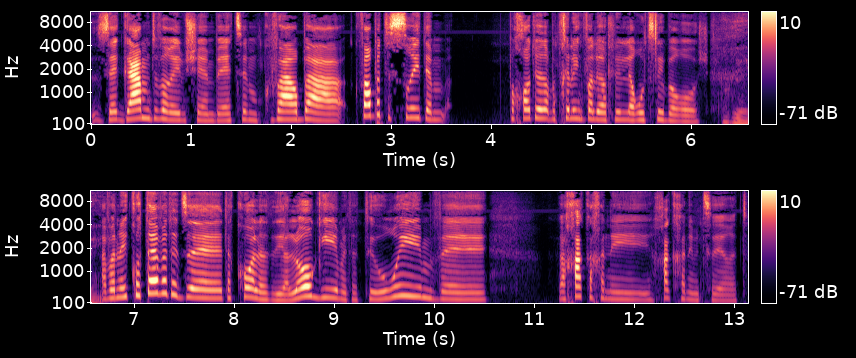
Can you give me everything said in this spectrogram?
זה גם דברים שהם בעצם כבר, ב, כבר בתסריט, הם פחות או יותר מתחילים כבר להיות לי, לרוץ לי בראש. Okay. אוקיי. אבל אני כותבת את זה, את הכל, את הדיאלוגים, את התיאורים, ו... ואחר כך אני, כך אני מציירת.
